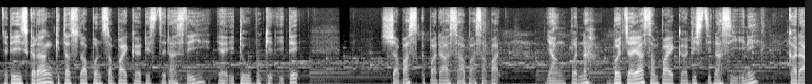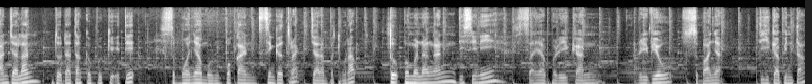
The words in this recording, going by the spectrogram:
Jadi sekarang kita sudah pun sampai ke destinasi iaitu Bukit Itik. Syabas kepada sahabat-sahabat yang pernah berjaya sampai ke destinasi ini. Keadaan jalan untuk datang ke Bukit Itik semuanya merupakan single track jalan berturap. Untuk pemandangan di sini saya berikan review sebanyak 3 bintang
